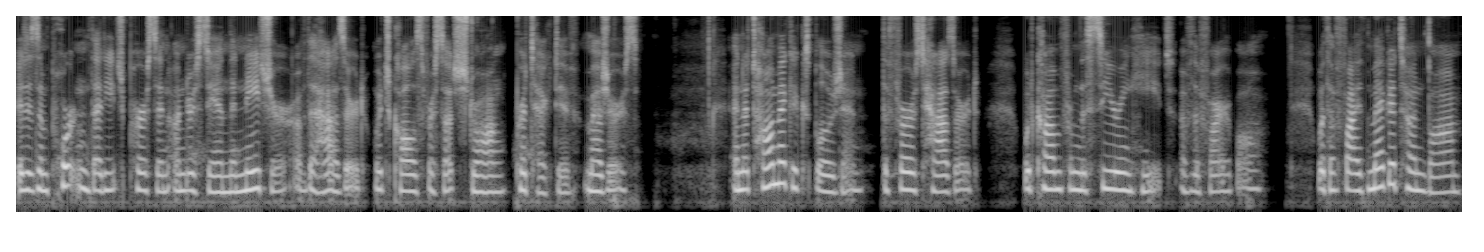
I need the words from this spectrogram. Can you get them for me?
It is important that each person understand the nature of the hazard which calls for such strong protective measures. An atomic explosion, the first hazard, would come from the searing heat of the fireball. With a 5 megaton bomb,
